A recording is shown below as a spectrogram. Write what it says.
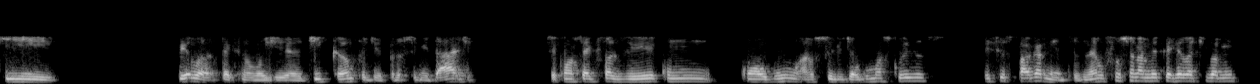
Que pela tecnologia de campo de proximidade, você consegue fazer com, com algum auxílio de algumas coisas esses pagamentos, né? O funcionamento é relativamente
